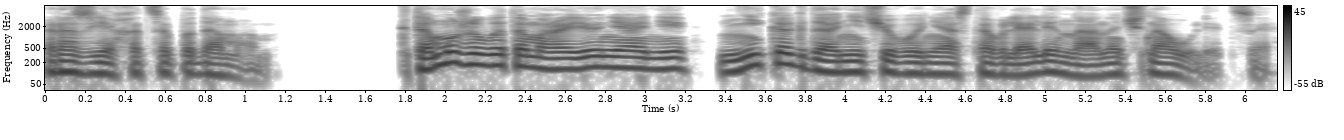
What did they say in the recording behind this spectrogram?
разъехаться по домам. К тому же в этом районе они никогда ничего не оставляли на ночь на улице.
